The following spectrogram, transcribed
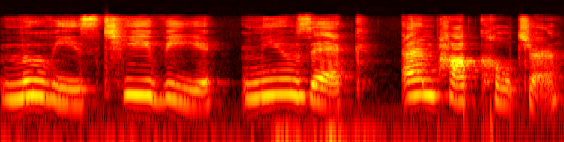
movies, TV, music, and pop culture.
